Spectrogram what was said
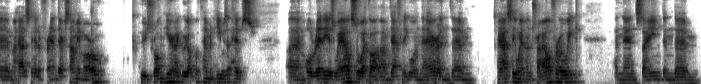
um, I actually had a friend there, Sammy Morrow, who's from here. I grew up with him, and he was at Hibs um, already as well. So I thought I'm definitely going there, and um, I actually went on trial for a week, and then signed, and um,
